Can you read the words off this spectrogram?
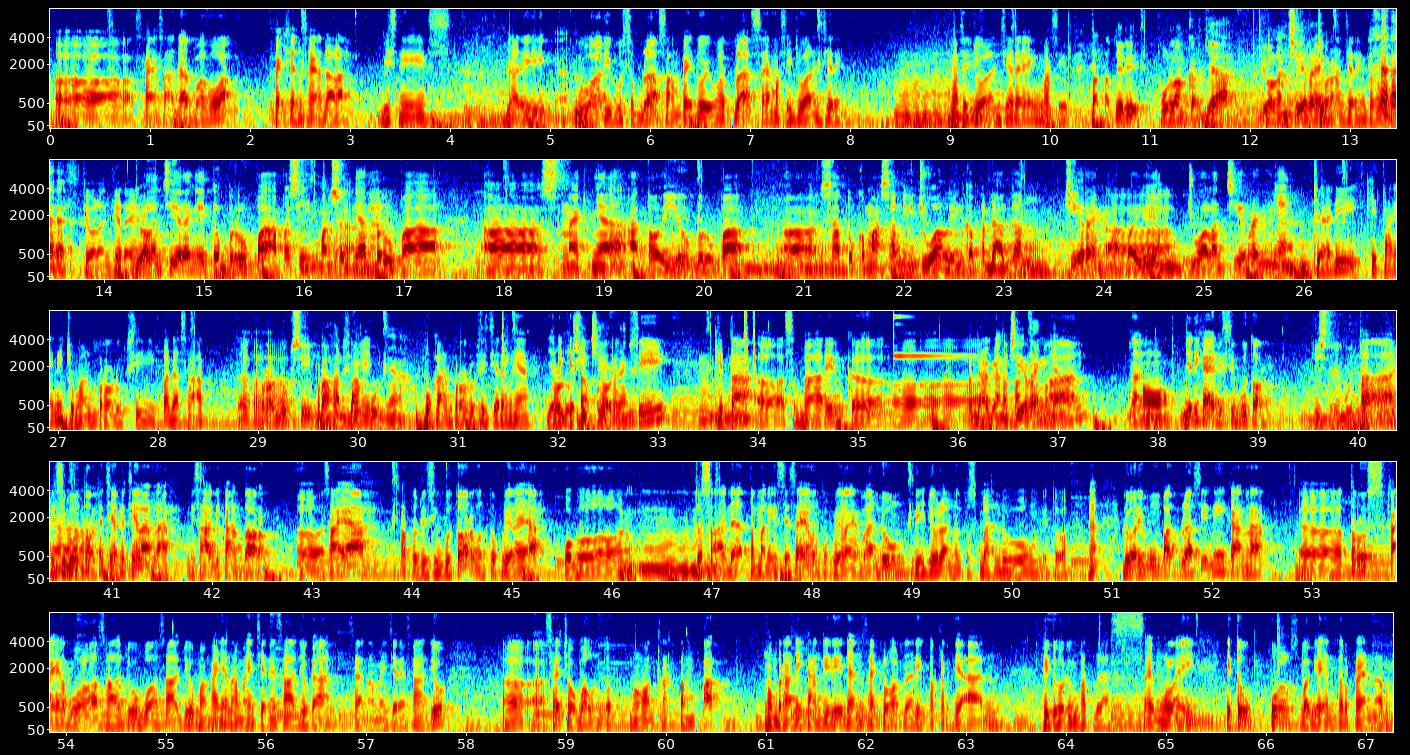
eh, saya sadar bahwa passion saya adalah bisnis. Dari 2011 sampai 2014 saya masih jualan cireng. Masih jualan cireng, masih tetap Hmm. Jadi pulang kerja jualan cireng. jualan cireng terus, jualan cireng. Jualan cireng itu berupa apa sih? Maksudnya berupa uh, snacknya atau you berupa uh, satu kemasan you jualin ke pedagang cireng? Apa you yang jualan cirengnya? Jadi kita ini cuma produksi pada saat eh, Produksi bahan bakunya? Bukan, produksi cirengnya. Jadi Produksi kita cireng. produksi, kita eh, sebarin ke eh, Pedagang cirengnya? dan Oh. jadi kayak distributor. Distributornya. Nah, distributor kecil-kecilan lah. Misalnya di kantor eh, saya satu distributor untuk wilayah Bogor. Hmm. Terus ada teman istri saya untuk wilayah Bandung, dia jualan untuk Bandung gitu. Nah, 2014 ini karena eh, terus kayak bola salju, bola salju, makanya namanya cireng salju kan. Saya namain cireng salju. Eh, saya coba untuk mengontrak tempat, memberanikan diri dan saya keluar dari pekerjaan di 2014. Saya mulai itu full sebagai entrepreneur.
